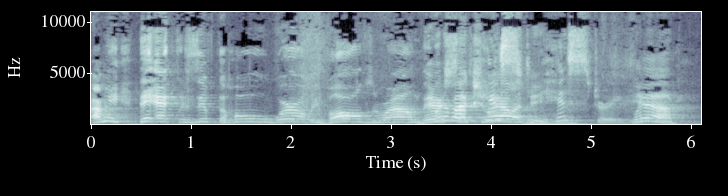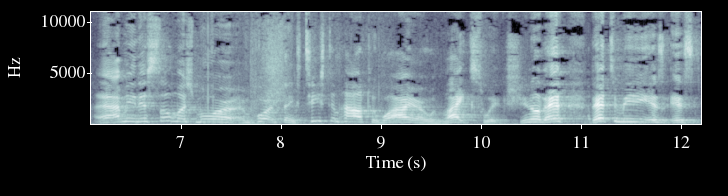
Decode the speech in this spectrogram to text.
I mean, they act as if the whole world revolves around their what about his- sexuality. history? Yeah. about- I mean, there's so much more important things. Teach them how to wire a light switch. You know that that to me is is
